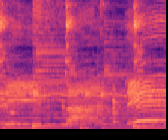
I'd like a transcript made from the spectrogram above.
Ritane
